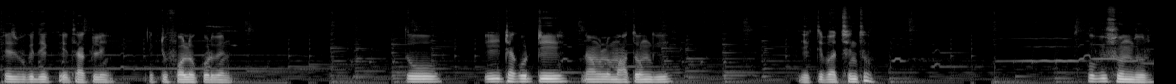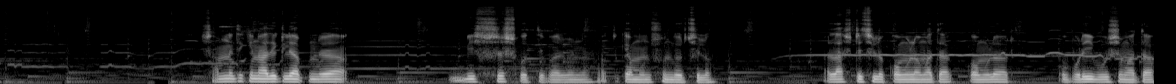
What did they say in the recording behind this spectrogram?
ফেসবুকে দেখে থাকলে একটু ফলো করবেন। তো এই ঠাকুরটির নাম হলো মাতঙ্গী। দেখতে পাচ্ছেন তো? খুবই সুন্দর। সামনে থেকে না দেখলে আপনারা বিশ্বাস করতে পারবেন না, অত কেমন সুন্দর ছিল। লাস্টে ছিল কমলা মাতা। কমলার উপরেই বসে মাতা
